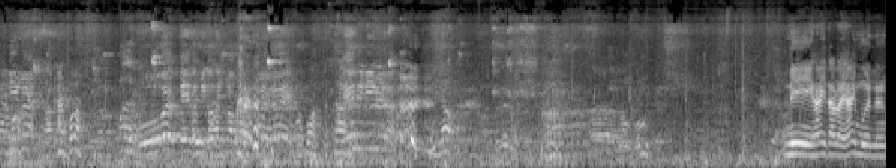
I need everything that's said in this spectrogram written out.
การพ่อการพ่อโอ้ยเตะกับพี่เขาติดต่อกันเลยการพ่อการเตะดีๆเลยนะเดี๋ยวลองผมนี่ให้เท่าไหร่ให้หมื่นหนึ่ง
